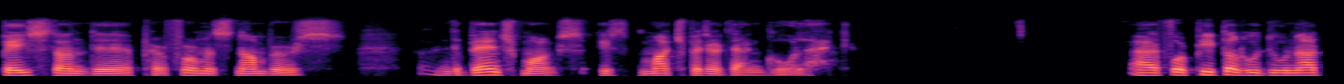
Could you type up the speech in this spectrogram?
based on the performance numbers the benchmarks is much better than Golang. Uh, for people who do not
